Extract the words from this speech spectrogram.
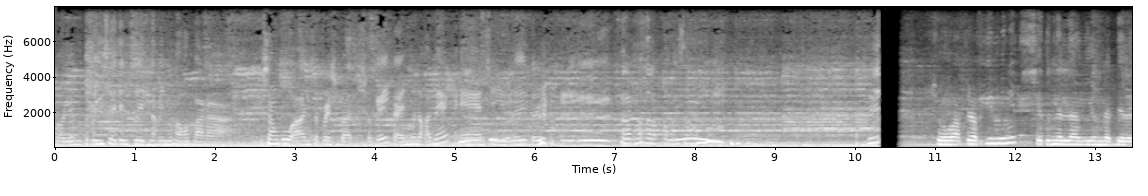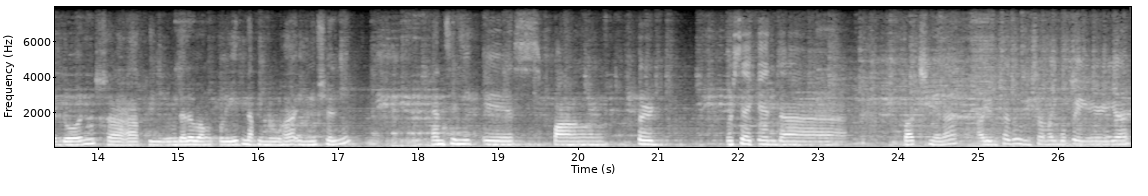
So, yun. Ito pa yung second plate na kinuha ko para isang kuhaan sa first batch. Okay? Kain muna kami. And see you later. sarap na sarap tong isang. So, after a few minutes, ito na lang yung natira doon sa aking dalawang plate na kinuha initially. And si Nick is pang third or second uh, batch niya na. Ayun siya doon sa may buffet area.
